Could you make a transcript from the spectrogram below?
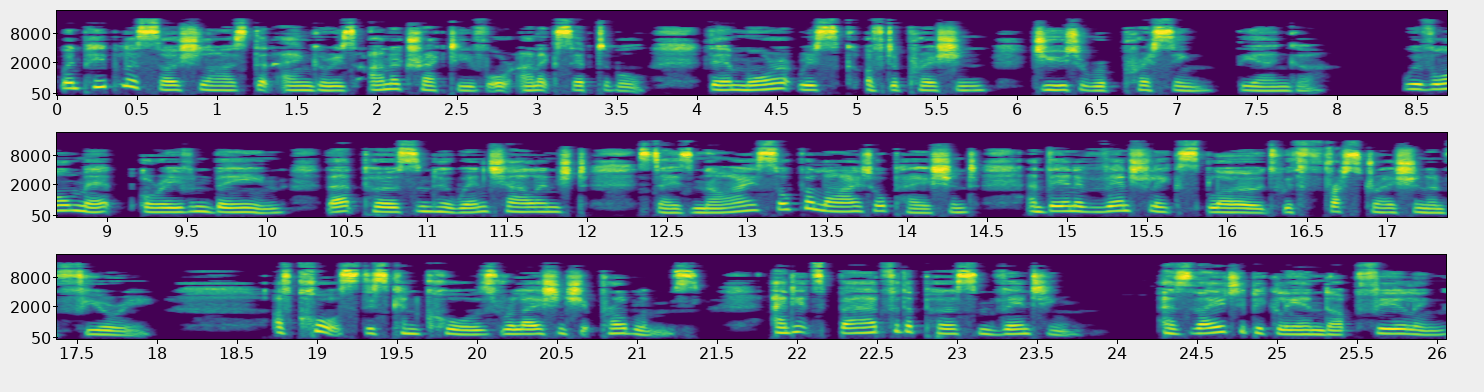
When people are socialized that anger is unattractive or unacceptable, they're more at risk of depression due to repressing the anger. We've all met or even been that person who, when challenged, stays nice or polite or patient and then eventually explodes with frustration and fury. Of course, this can cause relationship problems and it's bad for the person venting as they typically end up feeling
